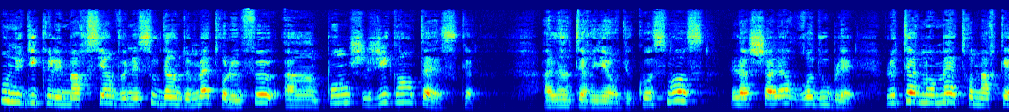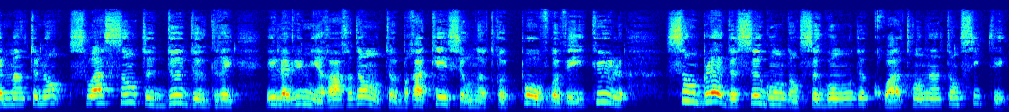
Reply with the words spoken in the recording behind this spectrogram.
On eût dit que les Martiens venaient soudain de mettre le feu à un punch gigantesque. À l'intérieur du cosmos, la chaleur redoublait. Le thermomètre marquait maintenant soixante-deux degrés, et la lumière ardente braquée sur notre pauvre véhicule semblait de seconde en seconde croître en intensité.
